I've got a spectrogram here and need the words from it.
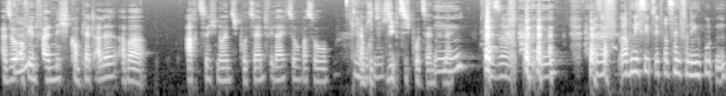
also ne? auf jeden Fall nicht komplett alle, aber 80, 90 Prozent vielleicht so, was so, ja, gut, 70 Prozent vielleicht. Mhm. Also, mm, also auch nicht 70 Prozent von den Guten.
